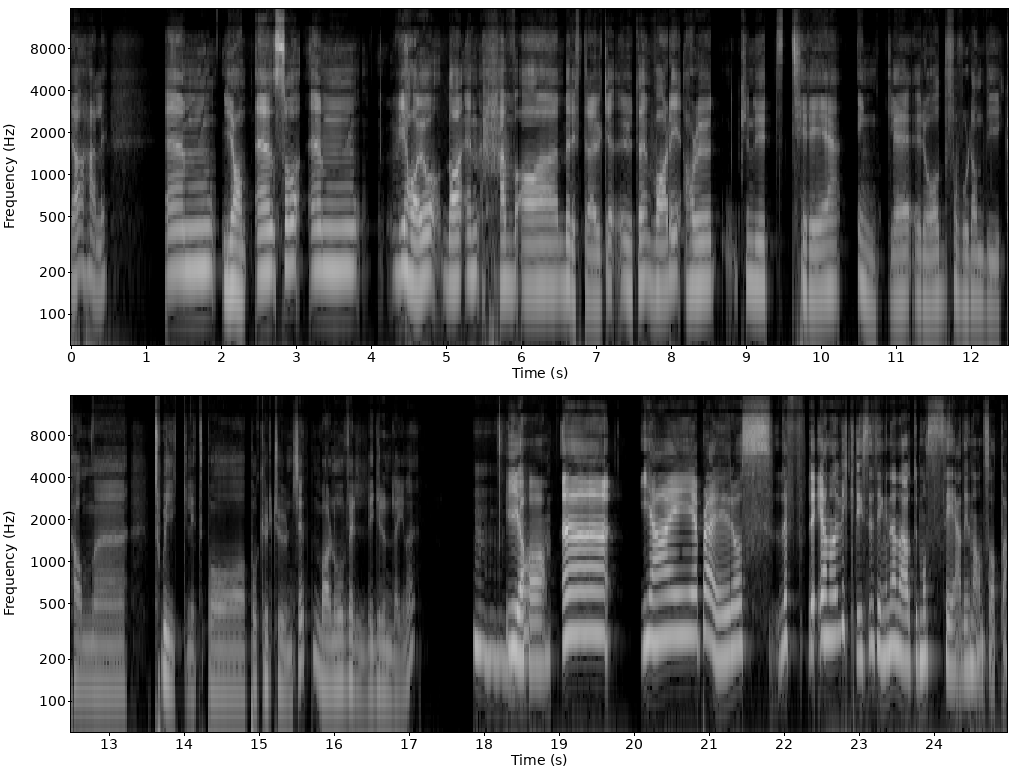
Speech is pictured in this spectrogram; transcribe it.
Ja, herlig. Um, ja, eh, så em, vi har jo da en haug av bedrifter her ute. Hva er de, har du, kunnet gitt tre enkle råd for hvordan de kan uh, tweake litt på, på kulturen sitt? Bare noe veldig grunnleggende? Mm. Ja. Uh, jeg pleier å det, det, En av de viktigste tingene er at du må se dine ansatte.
